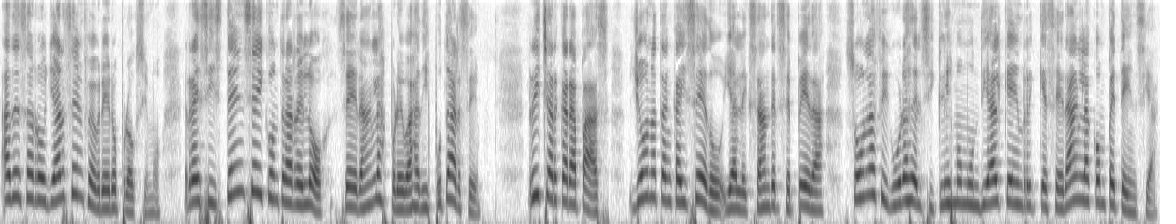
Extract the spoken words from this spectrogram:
a desarrollarse en febrero próximo. Resistencia y contrarreloj serán las pruebas a disputarse. Richard Carapaz, Jonathan Caicedo y Alexander Cepeda son las figuras del ciclismo mundial que enriquecerán la competencia.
